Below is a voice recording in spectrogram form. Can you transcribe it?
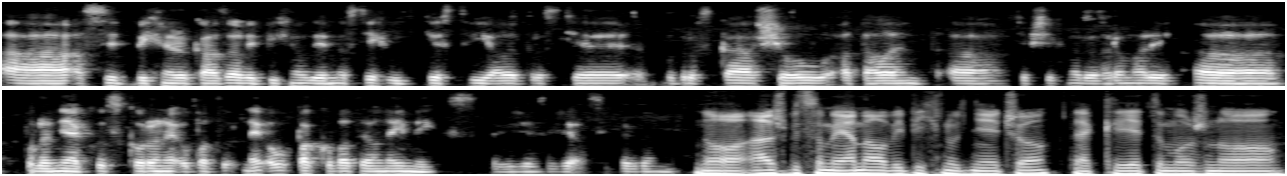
a asi bych nedokázal vypíchnout jedno z těch vítězství, ale prostě obrovská show a talent a tě všechno dohromady. Uh, podle mě jako skoro neopakovatelný mix, takže, takže asi tak za mě. No až by som ja mal vypichnúť niečo, tak je to možno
